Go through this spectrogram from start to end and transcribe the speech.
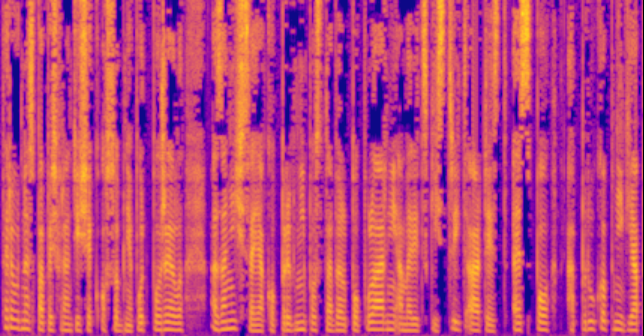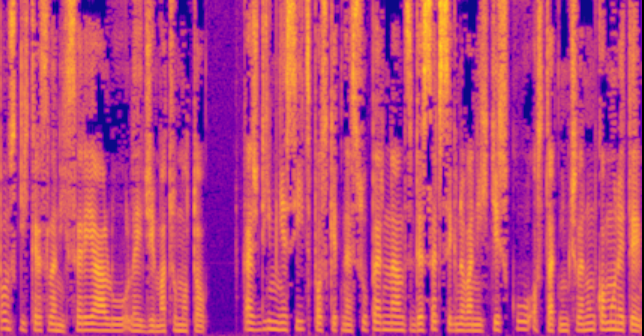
kterou dnes papež František osobně podpořil a za níž se jako první postavil populární americký street artist Espo a průkopník japonských kreslených seriálů Leiji Matsumoto. Každý měsíc poskytne Supernans 10 signovaných tisků ostatním členům komunity.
